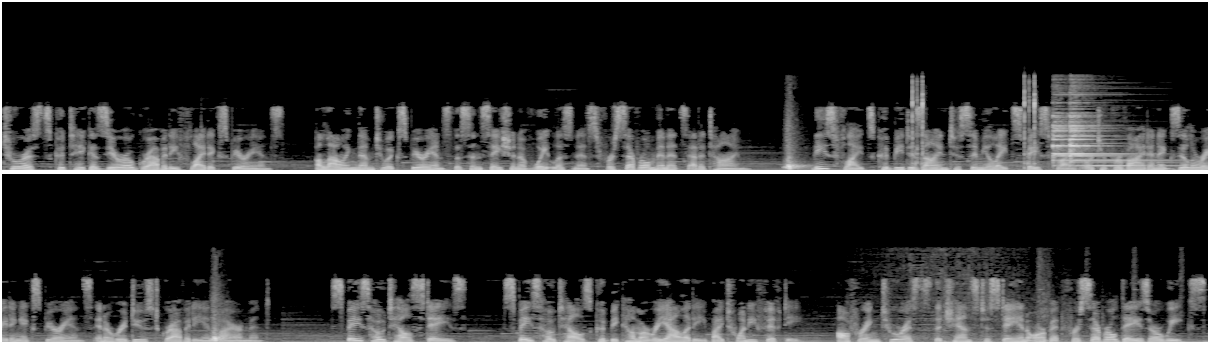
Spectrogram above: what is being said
Tourists could take a zero-gravity flight experience, allowing them to experience the sensation of weightlessness for several minutes at a time. These flights could be designed to simulate spaceflight or to provide an exhilarating experience in a reduced gravity environment. Space hotel stays. Space hotels could become a reality by 2050, offering tourists the chance to stay in orbit for several days or weeks.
